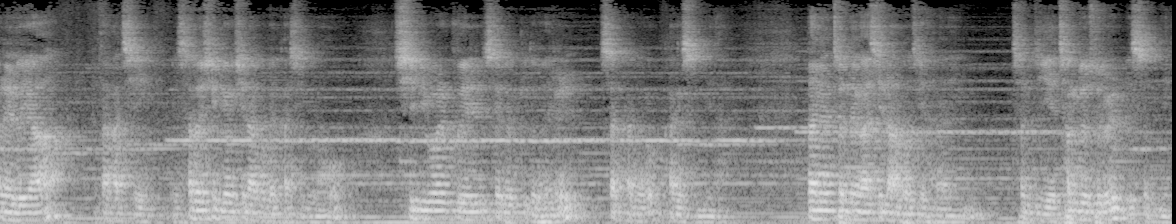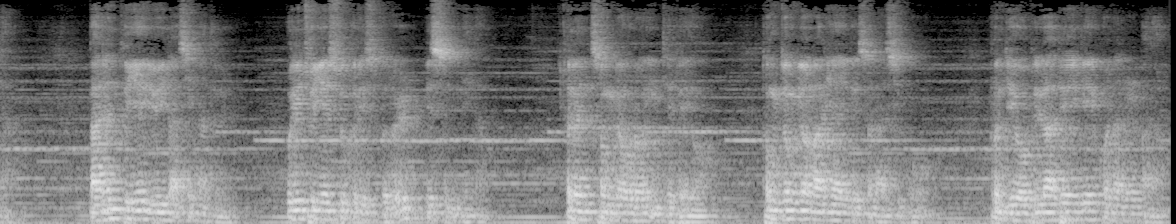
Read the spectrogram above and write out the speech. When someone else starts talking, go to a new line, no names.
할렐루야. 다 같이 사도신경신하고 백하시고 12월 9일 새벽 기도회를 시작하도록 하겠습니다. 나는 전능하신 아버지 하나님, 천지의 창조주를 믿습니다. 나는 그의 유일하신 아들, 우리 주 예수 그리스도를 믿습니다. 그는 성령으로 잉태되어 동정녀 마리아에게서 나시고 본디오 빌라도에게 고난을 받아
